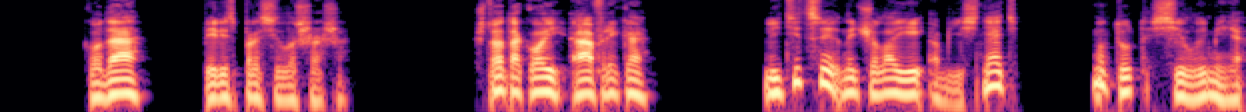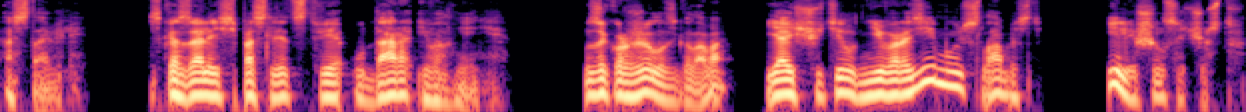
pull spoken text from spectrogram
— Куда? — переспросила Шаша. — Что такое Африка? Летиция начала ей объяснять, но тут силы меня оставили. Сказались последствия удара и волнения. Закружилась голова, я ощутил невыразимую слабость и лишился чувств.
